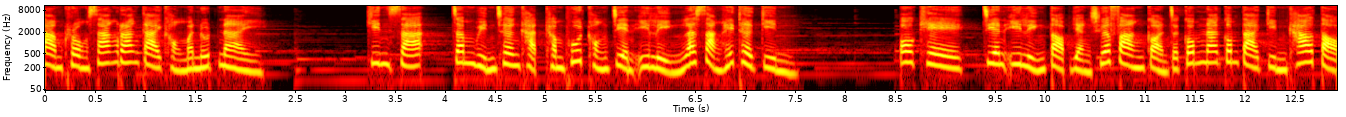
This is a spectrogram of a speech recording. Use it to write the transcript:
ตามโครงสร้างร่างกายของมนุษย์ใน กินซะจำหวินเชิงขัดคำพูดของเจียนอีหลิงและสั่งให้เธอกิน โอเค เจียนอีหลิงตอบอย่างเชื่อฟังก่อนจะก้มหน้าก้มตากินข้าวต่อ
